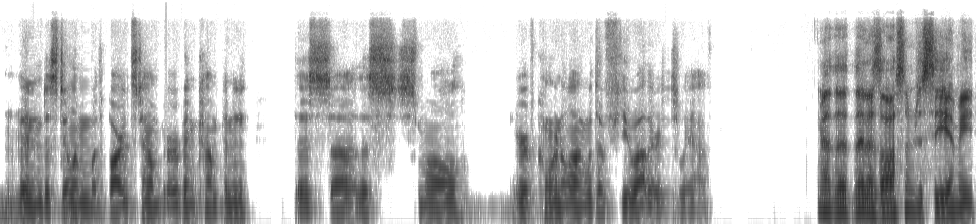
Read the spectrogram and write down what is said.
mm-hmm. been distilling with Bardstown Bourbon Company. This uh, this small year of corn, along with a few others we have. Yeah, that, that is awesome to see. I mean,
